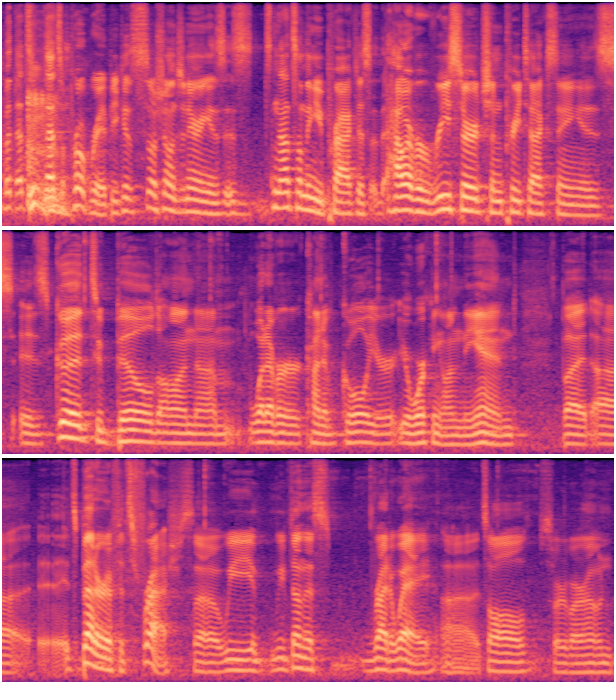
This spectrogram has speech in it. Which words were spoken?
But that's that's appropriate because social engineering is, is it's not something you practice. However, research and pretexting is is good to build on um, whatever kind of goal you're you're working on in the end. But uh, it's better if it's fresh. So we we've done this right away. Uh, it's all sort of our own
